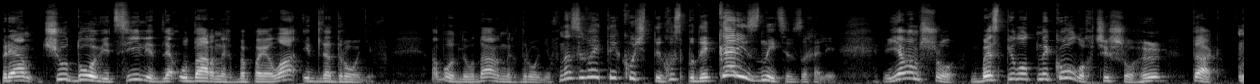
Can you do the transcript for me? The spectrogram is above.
прям чудові цілі для ударних БПЛА і для дронів. Або для ударних дронів. Називайте як хочете, господи, яка різниця взагалі? Я вам що, безпілотний колох чи що? Ге? Так.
